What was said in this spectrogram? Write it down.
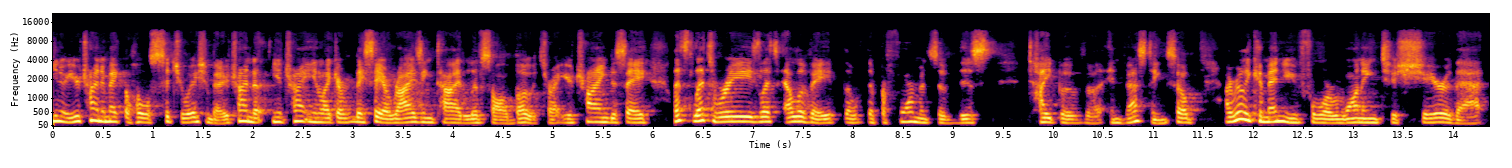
you know you're trying to make the whole situation better. You're trying to you're trying you know like a, they say a rising tide lifts all boats right? You're trying to say let's let's raise let's elevate the, the performance of this type of uh, investing. So i really commend you for wanting to share that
